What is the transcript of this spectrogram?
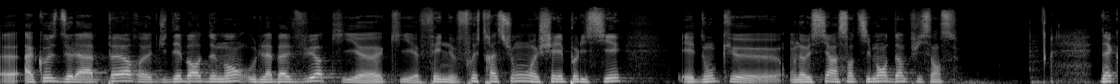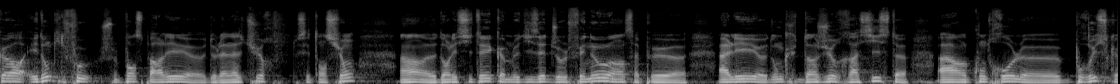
euh, à cause de la peur du débordement ou de la bavure qui fait une frustration chez les policiers. Et donc, on a aussi un sentiment d'impuissance. D'accord. Et donc, il faut, je pense, parler de la nature de ces tensions. Hein, euh, dans les cités, comme le disait Joel Feno, hein, ça peut euh, aller euh, donc d'injures racistes à un contrôle brusque.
